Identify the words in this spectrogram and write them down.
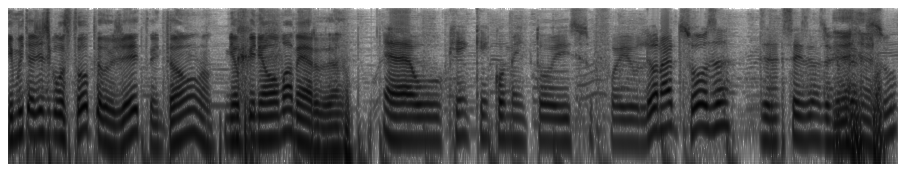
E muita gente gostou pelo jeito, então minha opinião é uma merda. É, o, quem, quem comentou isso foi o Leonardo Souza, 16 anos do Rio Grande do Sul.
